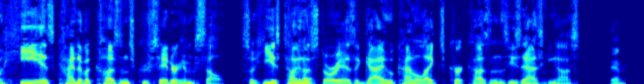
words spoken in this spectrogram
he is kind of a Cousins Crusader himself, so he is telling Okay. the story as a guy who kind of likes Kirk Cousins. He's asking us, Okay.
